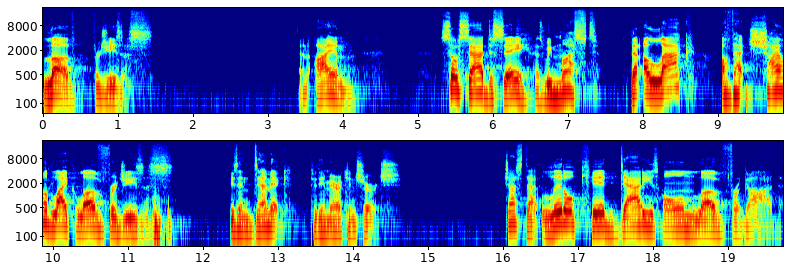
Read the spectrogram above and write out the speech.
love for Jesus. And I am so sad to say, as we must, that a lack of that childlike love for Jesus is endemic to the American church. Just that little kid daddy's home love for God.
